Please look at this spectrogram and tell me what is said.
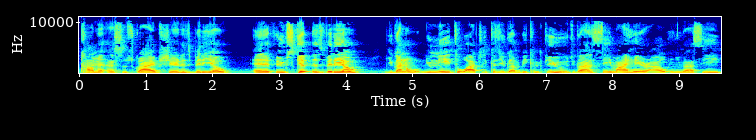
comment, and subscribe. Share this video. And if you skip this video, you're gonna you need to watch it because you're gonna be confused. You're gonna see my hair out and you're gonna see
